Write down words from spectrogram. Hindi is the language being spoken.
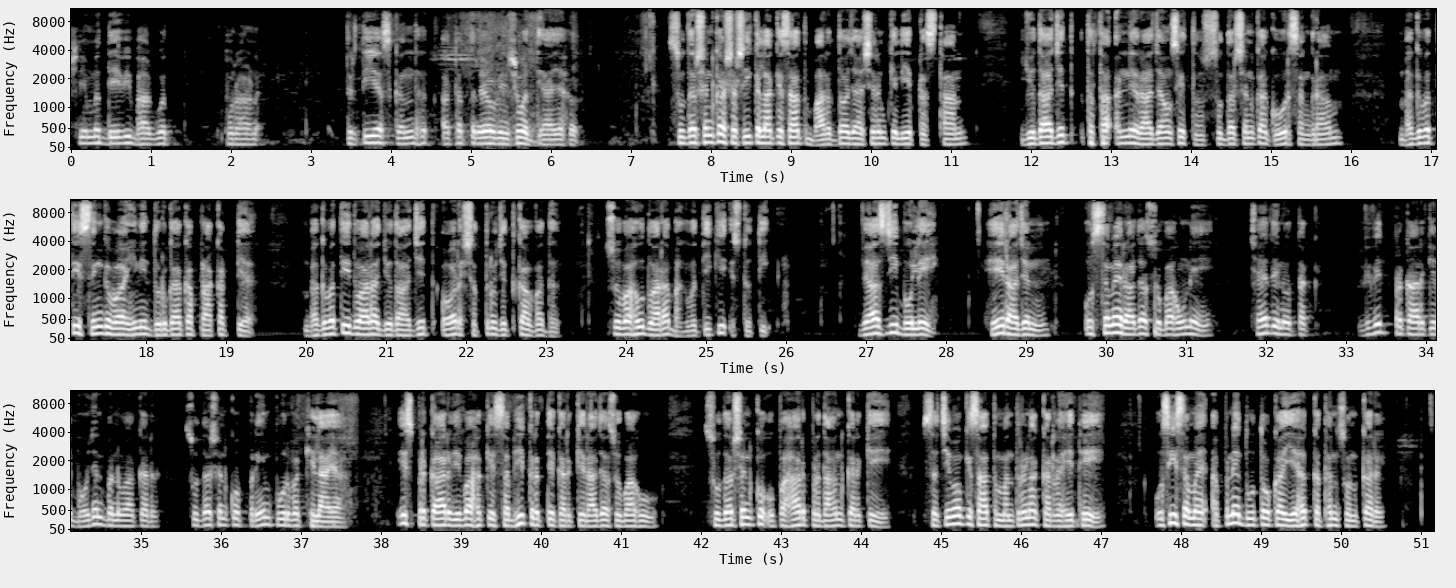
श्रीमद् देवी भागवत पुराण तृतीय स्कंध अथ त्रयोविंशो अध्याय। सुदर्शन का शशिकला के साथ भारद्वाज आश्रम के लिए प्रस्थान, युधाजित तथा अन्य राजाओं से तो सुदर्शन का घोर संग्राम, भगवती सिंह वाहिनी दुर्गा का प्राकट्य, भगवती द्वारा युधाजित और शत्रुजित का वध, सुबाहु द्वारा भगवती की स्तुति। व्यास जी बोले, हे राजन उस समय राजा सुबाहु ने छह दिनों तक विविध प्रकार के भोजन बनवाकर सुदर्शन को प्रेम पूर्वक खिलाया। इस प्रकार विवाह के सभी कृत्य करके राजा सुबाहु सुदर्शन को उपहार प्रदान करके सचिवों के साथ मंत्रणा कर रहे थे। उसी समय अपने दूतों का यह कथन सुनकर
